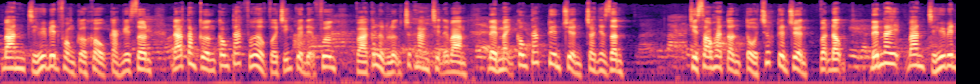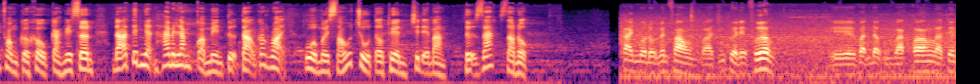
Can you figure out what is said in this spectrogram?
Ban Chỉ huy biên phòng cửa khẩu Cảng Nghê Sơn đã tăng cường công tác phối hợp với chính quyền địa phương và các lực lượng chức năng trên địa bàn để mạnh công tác tuyên truyền cho nhân dân. Chỉ sau 2 tuần tổ chức tuyên truyền, vận động, đến nay Ban Chỉ huy biên phòng cửa khẩu Cảng Nghê Sơn đã tiếp nhận 25 quả mìn tự tạo các loại của 16 chủ tàu thuyền trên địa bàn tự giác giao nộp. Các anh bộ đội biên phòng và chính quyền địa phương thì vận động bà con là tuyên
